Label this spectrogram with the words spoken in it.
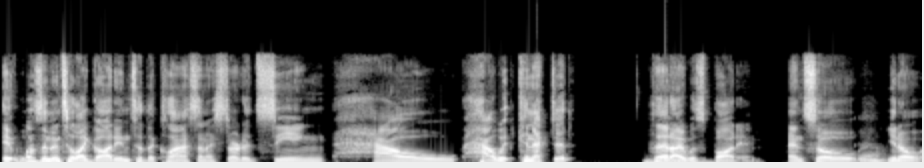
It wasn't until I got into the class and I started seeing how how it connected that yeah. I was bought in. And so, yeah. you know,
